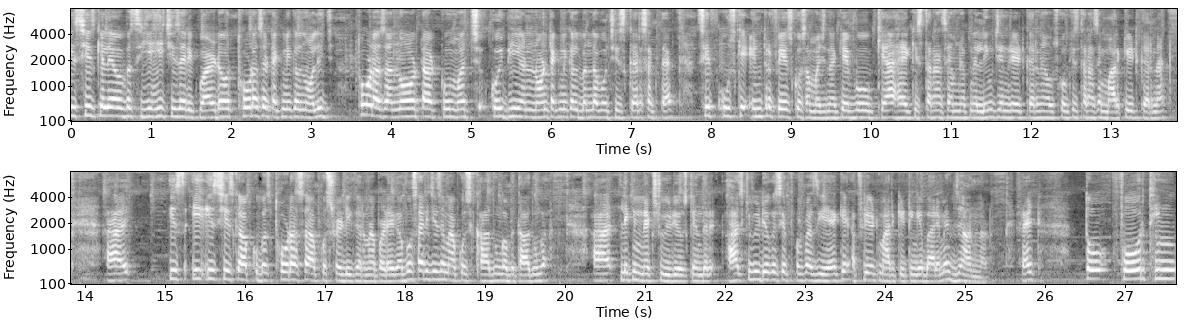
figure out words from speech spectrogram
इस चीज़ के लिए बस यही चीज़ें रिक्वायर्ड है और थोड़ा सा टेक्निकल नॉलेज थोड़ा सा नॉट टू मच कोई भी नॉन टेक्निकल बंदा वो चीज़ कर सकता है। सिर्फ़ उसके इंटरफेस को समझना कि वो क्या है किस तरह से हमने अपने लिंक जनरेट करना है उसको किस तरह से मार्केट करना है। इस इस चीज़ का आपको बस थोड़ा सा आपको स्टडी करना पड़ेगा। वो सारी चीज़ें मैं आपको सिखा दूँगा बता दूँगा। आ, लेकिन नेक्स्ट वीडियोस के अंदर आज की वीडियो का सिर्फ़ पर्पज़ ये है कि अफिलिएट मार्केटिंग के बारे में जानना राइट तो फोर्थ थिंग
